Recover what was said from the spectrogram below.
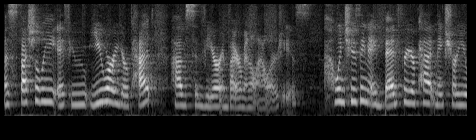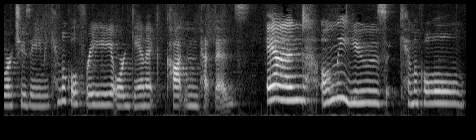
especially if you, you or your pet have severe environmental allergies. when choosing a bed for your pet, make sure you are choosing chemical-free, organic cotton pet beds. And only use chemical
